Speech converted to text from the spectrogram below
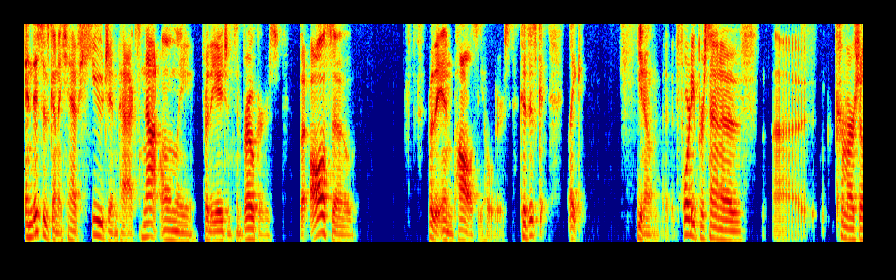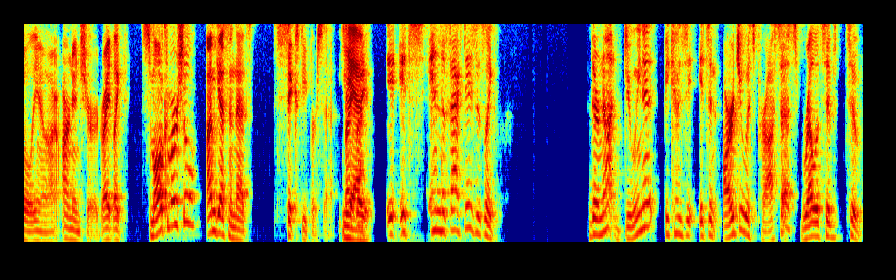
and this is going to have huge impacts not only for the agents and brokers, but also for the end policyholders, because it's like you know 40% of uh, commercial you know aren't insured right? Like small commercial i'm guessing that's 60% right? Yeah. Like, it, it's and the fact is is like they're not doing it because it's an arduous process relative to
